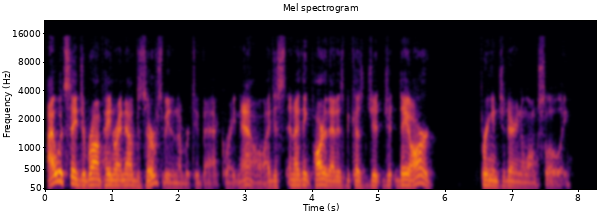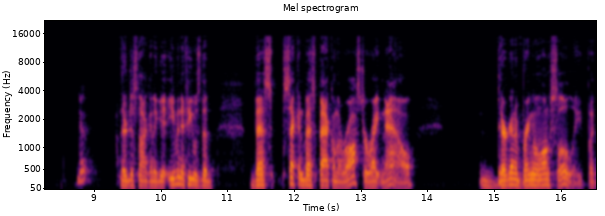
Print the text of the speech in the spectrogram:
I would say Gi'Bran Payne right now deserves to be the number two back right now. I just and I think part of that is because J- J- they are bringing Jadarian along slowly. Yep, they're just not going to get even if he was the best second best back on the roster right now. They're going to bring him along slowly, but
